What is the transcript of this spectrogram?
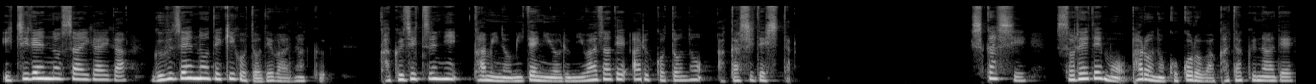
一連の災害が偶然の出来事ではなく、確実に神の御手による見業であることの証でした。しかし、それでもパロの心は堅くなで、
